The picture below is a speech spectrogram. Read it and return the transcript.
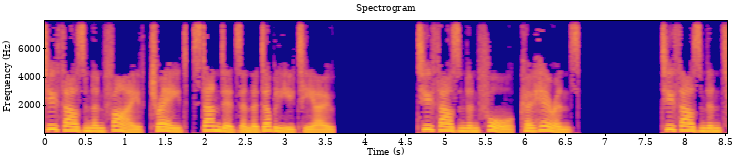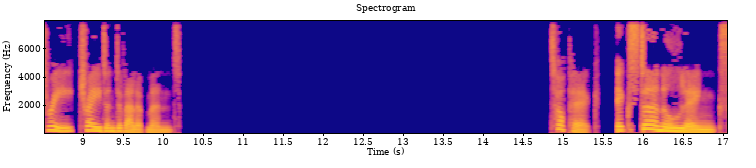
2005, Trade, Standards and the WTO 2004, Coherence. 2003, Trade and Development. External links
